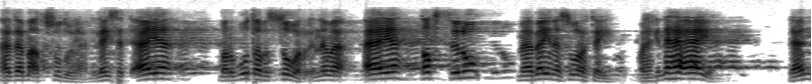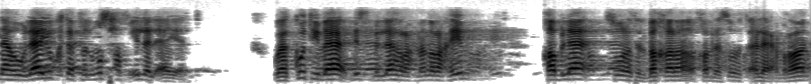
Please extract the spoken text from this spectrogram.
هذا ما أقصده يعني. ليست آية مربوطة بالصور إنما آية تفصل ما بين سورتين ولكنها آية لأنه لا يكتب في المصحف إلا الآيات. وكتب بسم الله الرحمن الرحيم قبل سورة البقرة وقبل سورة آل عمران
